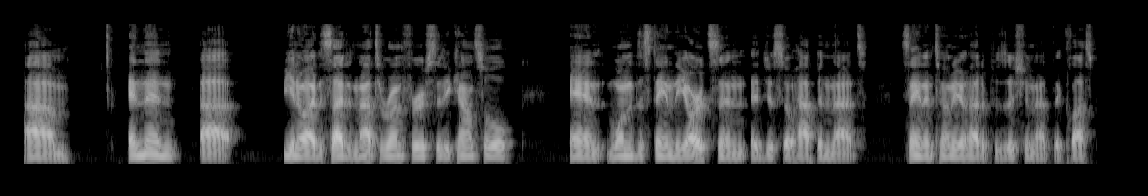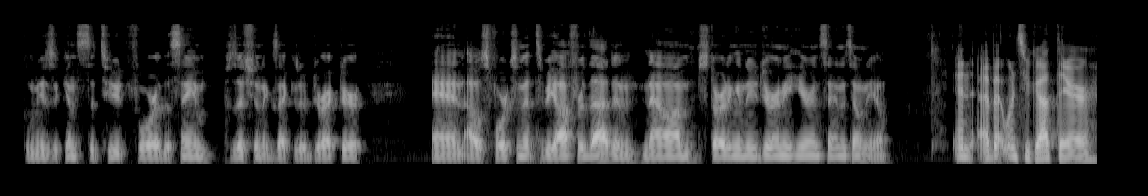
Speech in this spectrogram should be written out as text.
Um, and then, uh, you know, I decided not to run for city council and wanted to stay in the arts. And it just so happened that San Antonio had a position at the Classical Music Institute for the same position, executive director. And I was fortunate to be offered that. And now I'm starting a new journey here in San Antonio. And I bet once you got there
